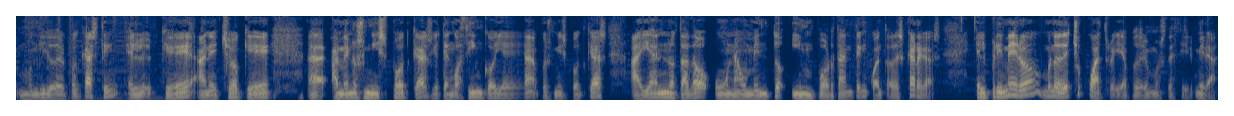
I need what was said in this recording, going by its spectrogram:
mundillo del podcasting, el que han hecho que uh, al menos mis podcasts, yo tengo cinco ya, pues mis podcasts hayan notado un aumento importante en cuanto a descargas. El primero, bueno, de hecho cuatro ya podremos decir. Mira,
